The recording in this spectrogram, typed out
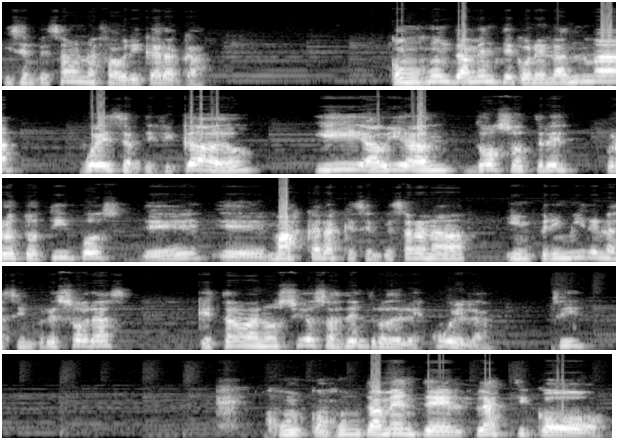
y se empezaron a fabricar acá. Conjuntamente con el ANMAT fue certificado y habían dos o tres prototipos de eh, máscaras que se empezaron a imprimir en las impresoras que estaban ociosas dentro de la escuela. ¿sí? Conjuntamente el plástico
